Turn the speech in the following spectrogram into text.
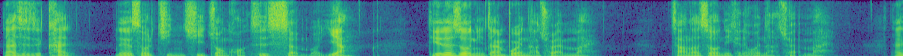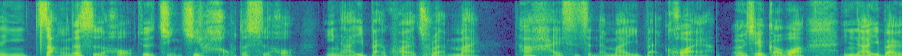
但是是看那个时候景气状况是什么样。跌的时候你当然不会拿出来卖，涨的时候你可能会拿出来卖。但是你涨的时候，就是景气好的时候，你拿一百块出来卖，它还是只能卖一百块啊。而且搞不好你拿一百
